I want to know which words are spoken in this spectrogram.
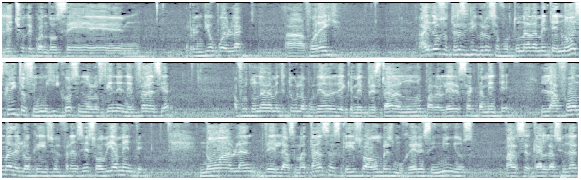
el hecho de cuando se rindió Puebla a Forey. Hay dos o tres libros, afortunadamente, no escritos en México, sino los tienen en Francia. Afortunadamente tuve la oportunidad de que me prestaran uno para leer exactamente la forma de lo que hizo el francés. Obviamente, no hablan de las matanzas que hizo a hombres, mujeres y niños para acercar la ciudad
